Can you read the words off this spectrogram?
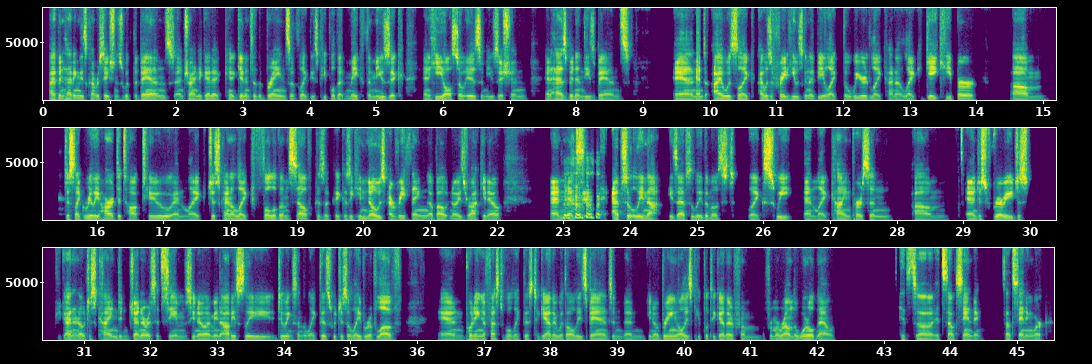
i've been having these conversations with the bands and trying to get it get into the brains of like these people that make the music. And he also is a musician and has been in these bands. And i was like i was afraid he was going to be like the weird like kind of like gatekeeper um just like really hard to talk to and like just kind of like full of himself because because he knows everything about noise rock you know and it's absolutely not. He's absolutely the most like sweet and like kind person um and just very just i don't know just kind and generous it seems you know? I mean obviously doing something like this which is a labor of love and putting a festival like this together with all these bands and and you know bringing all these people together from from around the world now it's uh it's outstanding. It's outstanding work.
